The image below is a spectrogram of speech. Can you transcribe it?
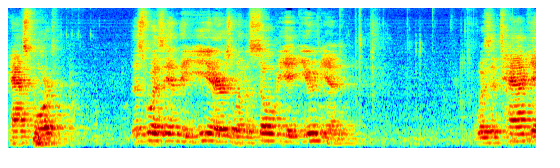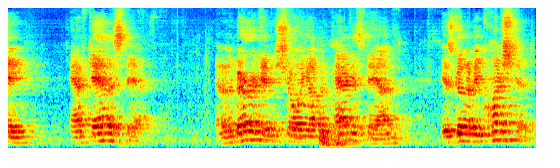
passport? This was in the years when the Soviet Union was attacking Afghanistan. And an American showing up in Pakistan is going to be questioned.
